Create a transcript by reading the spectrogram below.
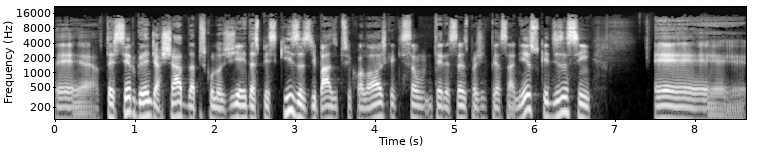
é, o terceiro grande achado da psicologia e das pesquisas de base psicológica, que são interessantes para a gente pensar nisso, que diz assim: é,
